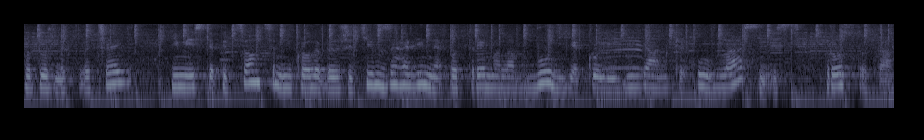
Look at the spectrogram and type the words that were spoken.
потужних плечей і місця під сонцем, ніколи би в житті взагалі не отримала будь-якої ділянки у власність просто так.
